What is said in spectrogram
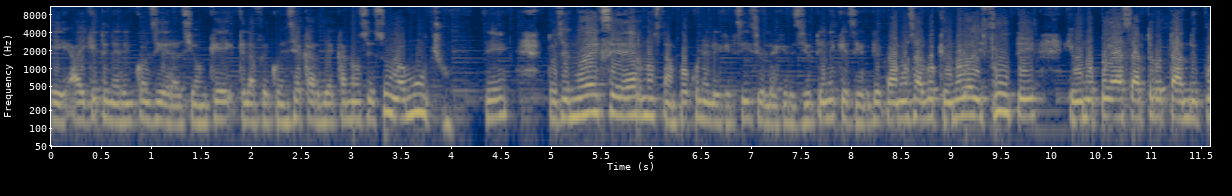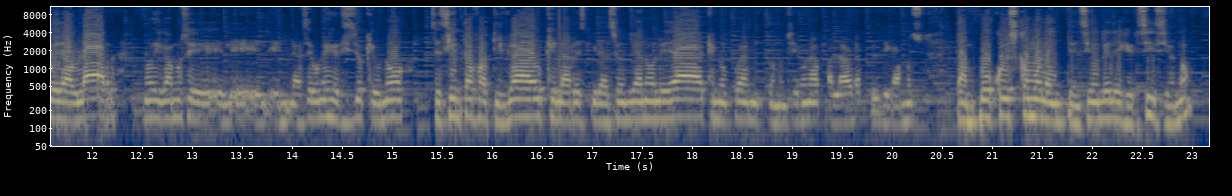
eh, hay que tener en consideración que, la frecuencia cardíaca no se suba mucho. ¿sí? Entonces no excedernos tampoco en el ejercicio, el ejercicio tiene que ser, digamos, algo que uno lo disfrute, que uno pueda estar trotando y pueda hablar, no digamos hacer un ejercicio que uno se sienta fatigado, que la respiración ya no le da, que no pueda ni pronunciar una palabra, pues digamos, tampoco es como la intención del ejercicio, ¿no?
